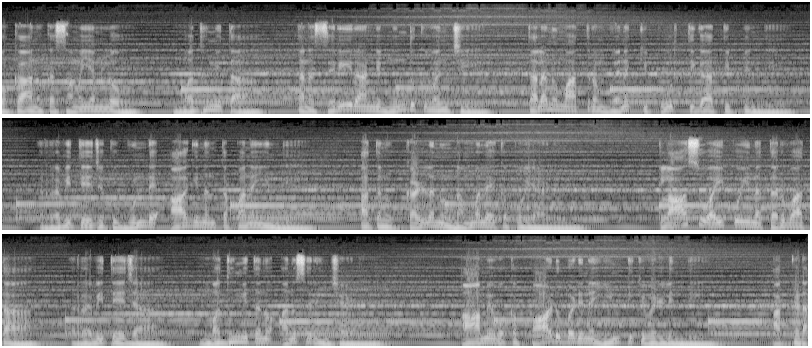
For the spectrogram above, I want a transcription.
ఒకానొక సమయంలో మధుమిత తన శరీరాన్ని ముందుకు వంచి తలను మాత్రం వెనక్కి పూర్తిగా తిప్పింది. రవితేజకు గుండె ఆగినంత పనయింది. అతను కళ్ళను నమ్మలేకపోయాడు. క్లాసు అయిపోయిన తరువాత రవితేజ మధుమితను అనుసరించాడు. ఆమె ఒక పాడుబడిన ఇంటికి వెళ్ళింది. అక్కడ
